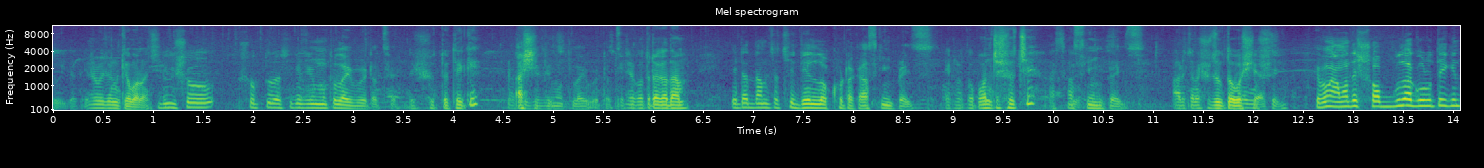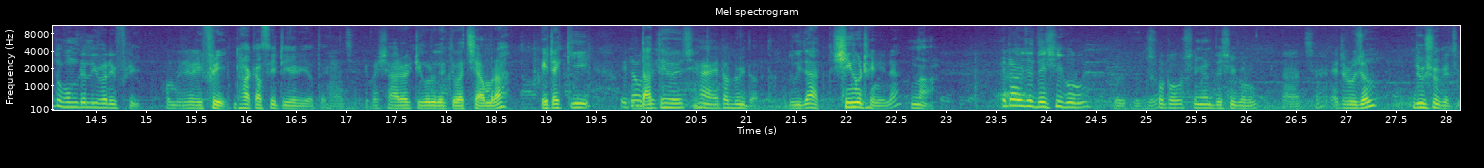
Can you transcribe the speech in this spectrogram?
দুই জাতের। এটার ওজন কেমন আছে? দুইশো সত্তর আশি কেজির মতো লাইভ ওয়েট আছে। দুশো সত্তর থেকে আশি কেজির মতো লাইভ ওয়েট আছে। এটা কত টাকা দাম? এটার দাম চাচ্ছি দেড় লক্ষ টাকা আস্কিং প্রাইস এক লক্ষ পঞ্চাশ হচ্ছে? আস্কিং প্রাইস আলোচনার সুযোগ তো অবশ্যই আছে। এবং আমাদের সবগুলা গরুতেই কিন্তু home delivery free home delivery free Dhaka city এরিয়াতে আচ্ছা। এপাশে আরও একটি গরু দেখতে পাচ্ছি আমরা। এটা কি দাঁতে হয়েছে? হ্যাঁ এটা দুই দাঁত। দুই দাঁত? শিং ওঠেনি না? না। এটা ওই যে দেশি গরু। ছোট সিংয়ের দেশি গরু। আচ্ছা। এটার ওজন? দুশো কেজি।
